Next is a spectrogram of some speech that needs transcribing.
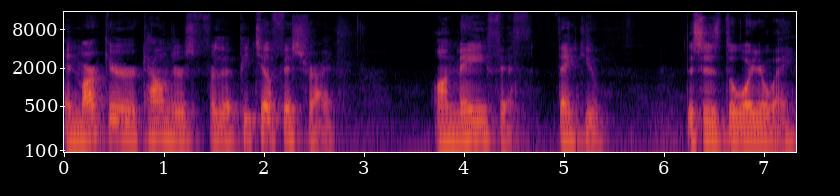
And mark your calendars for the PTO Fish Fry on May 5th. Thank you. This is The Lawyer Way.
